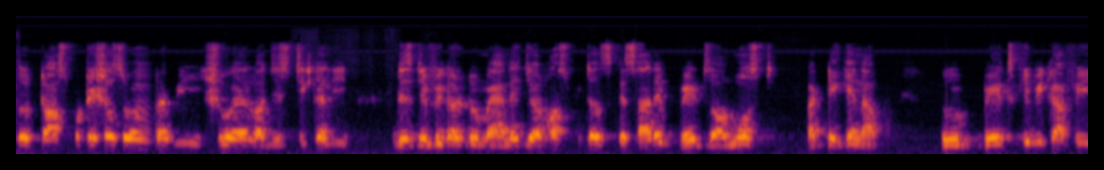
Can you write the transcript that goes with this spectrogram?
तो ट्रांसपोर्टेशन वगैरह भी इशू है logistically it is difficult to manage और हॉस्पिटल्स के सारे beds almost are taken up तो बेड्स की भी काफ़ी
